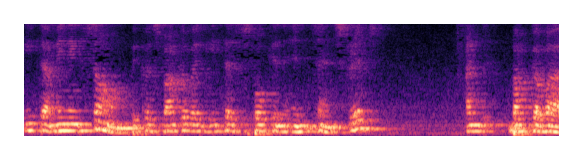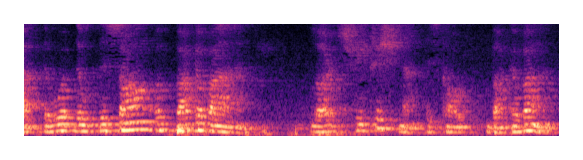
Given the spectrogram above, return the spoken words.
Gita meaning song, because Bhagavad Gita is spoken in Sanskrit, and Bhagavat, the, the, the song of Bhagavan. Lord Sri Krishna is called Bhagavan.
